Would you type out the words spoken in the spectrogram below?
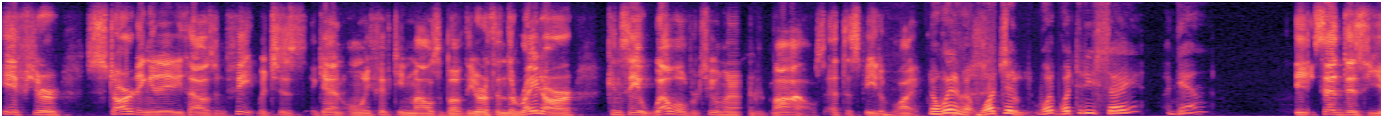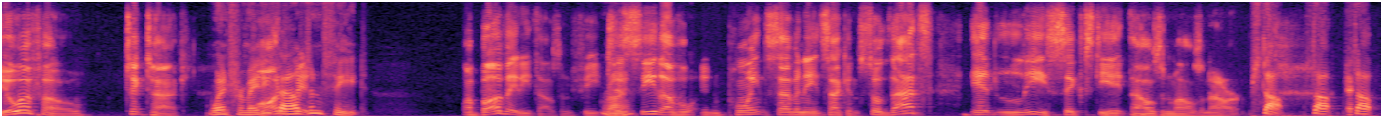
if you're starting at 80,000 feet, which is, again, only 15 miles above the Earth. And the radar can see it well over 200 miles at the speed of light. No, wait a minute. What did what what did he say again? He said this UFO, Tic Tac, Went from eighty thousand feet. above 80,000 feet Right. to sea level in 0.78 seconds. So that's at least 68,000 miles an hour. Stop! Stop! Stop!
